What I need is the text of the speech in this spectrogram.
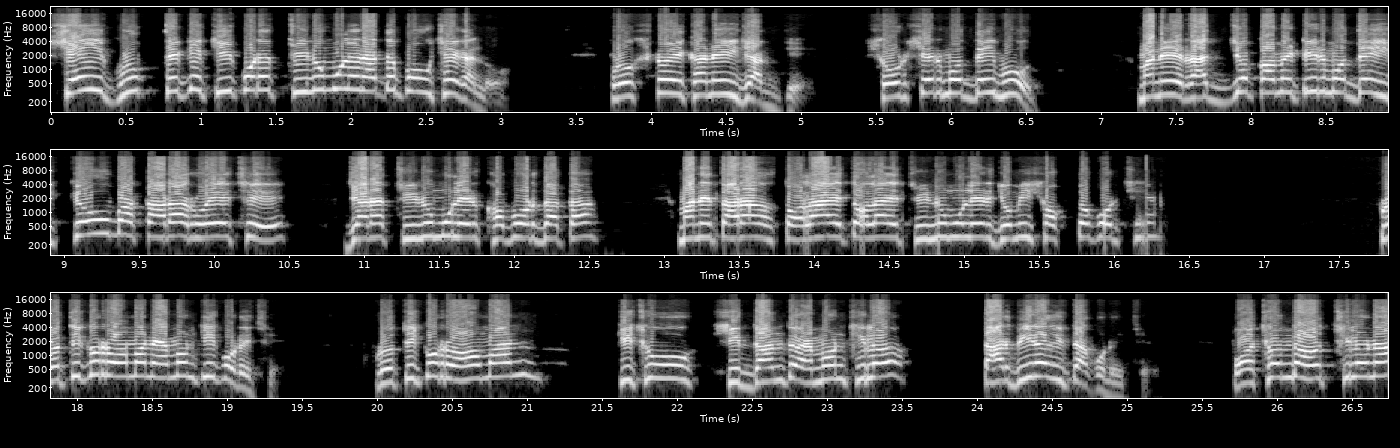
সেই গ্রুপ থেকে কি করে তৃণমূলের হাতে পৌঁছে গেল? প্রশ্ন এখানেই জাগছে। সর্ষের মধ্যেই ভূত। মানে রাজ্য কমিটির মধ্যেই কেউ বা কারা রয়েছে যারা তৃণমূলের খবরদাতা? মানে তারা তলায় তলায় তৃণমূলের জমি শক্ত করছে। প্রতিকুর রহমান এমন কি করেছে? প্রতিকুর রহমান কিছু সিদ্ধান্ত এমন ছিল, তার বিরোধিতা করেছে। পছন্দ হচ্ছিল না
